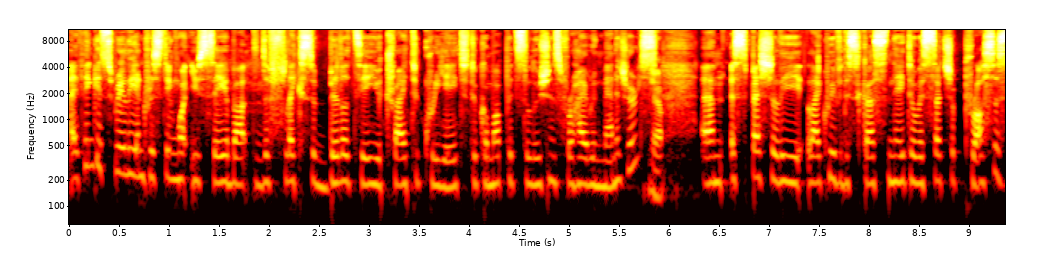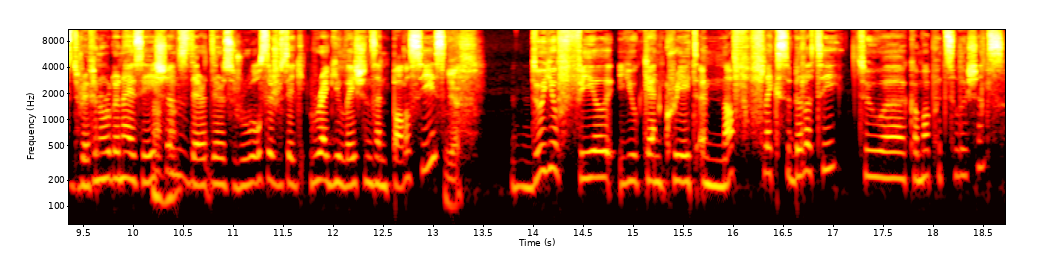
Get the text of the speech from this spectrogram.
I think it's really interesting what you say about the flexibility you try to create to come up with solutions for hiring managers. Yep. Um, especially, like we've discussed, NATO is such a process driven organization. Mm-hmm. There, there's rules, there's reg- regulations, and policies. Yes. Do you feel you can create enough flexibility to uh, come up with solutions?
